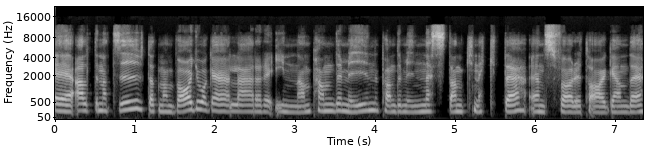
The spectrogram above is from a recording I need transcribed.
Eh, alternativt att man var yogalärare innan pandemin. Pandemin nästan knäckte ens företagande.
